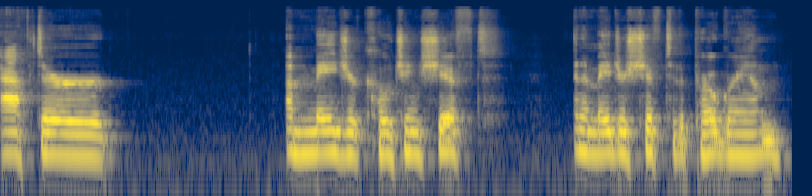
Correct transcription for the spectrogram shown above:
after a major coaching shift and a major shift to the program.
